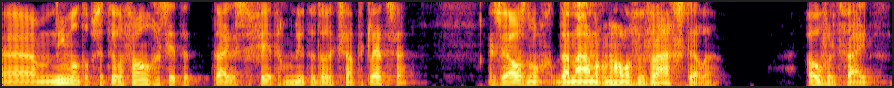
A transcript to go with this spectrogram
Um, niemand op zijn telefoon gaat zitten tijdens de 40 minuten dat ik sta te kletsen. En zelfs nog daarna nog een half uur vragen stellen over het feit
